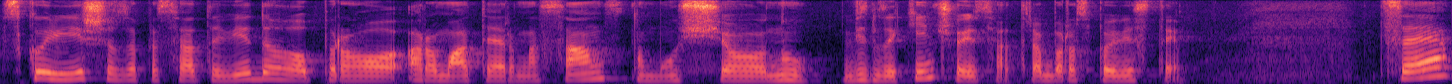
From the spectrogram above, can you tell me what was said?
скоріше записати відео про аромати Hermes тому що ну, він закінчується, треба розповісти. Це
